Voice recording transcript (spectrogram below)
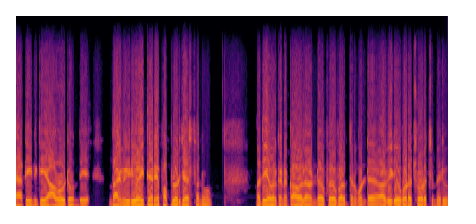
లాటిన్కి ఆవు ఒకటి ఉంది. దాని వీడియో అయితే రేపు అప్లోడ్ చేస్తాను. అది ఎవరికైనా కావాలంటే ఉపయోగపడుతుంది అనుకుంటే ఆ వీడియో కూడా చూడొచ్చు మీరు.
